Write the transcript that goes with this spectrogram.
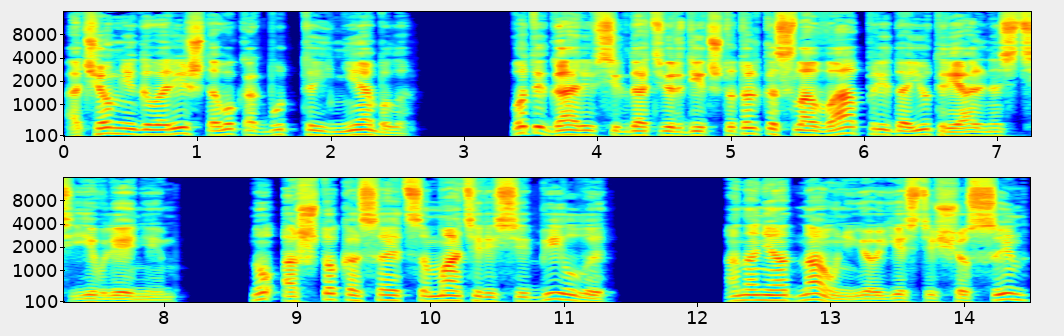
О чем не говоришь, того как будто и не было. Вот и Гарри всегда твердит, что только слова придают реальность явлениям. Ну, а что касается матери Сибиллы, она не одна, у нее есть еще сын,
